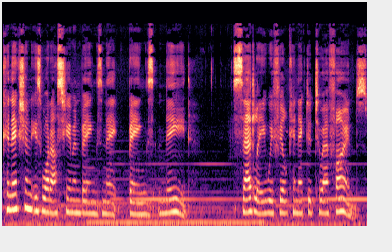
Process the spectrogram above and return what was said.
Connection is what us human beings need. Beings need. Sadly, we feel connected to our phones.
